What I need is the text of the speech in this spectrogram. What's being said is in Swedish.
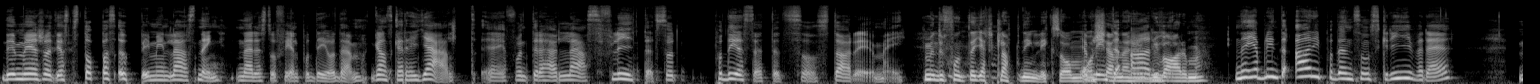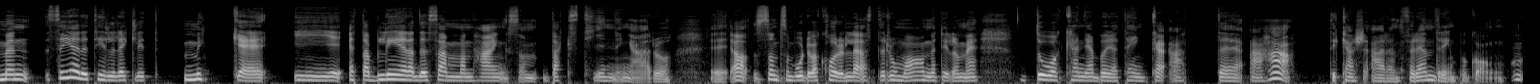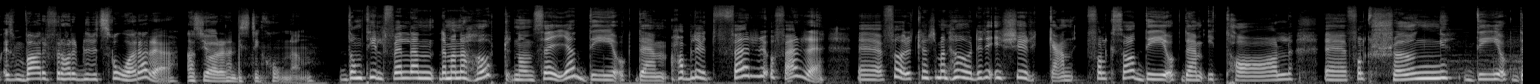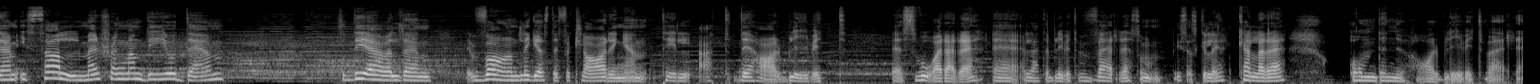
det är mer så att jag stoppas upp i min läsning när det står fel på det och dem. Ganska rejält. Eh, jag får inte det här läsflytet. Så på det sättet så stör det mig. Men du får inte hjärtklappning liksom Jag och känner hur du blir varm? Nej, jag blir inte arg på den som skriver det. Men ser det tillräckligt mycket i etablerade sammanhang som dagstidningar och eh, ja, sånt som borde vara korreläst, romaner till och med. Då kan jag börja tänka att eh, aha, det kanske är en förändring på gång. Mm, liksom, varför har det blivit svårare att göra den här distinktionen? De tillfällen där man har hört någon säga det och dem har blivit färre och färre. Eh, förut kanske man hörde det i kyrkan. Folk sa det och dem i tal. Eh, folk sjöng det och dem i salmer sjöng man det och dem. Så det är väl den vanligaste förklaringen till att det har blivit eh, svårare eh, eller att det blivit värre som vissa skulle kalla det. Om det nu har blivit värre.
